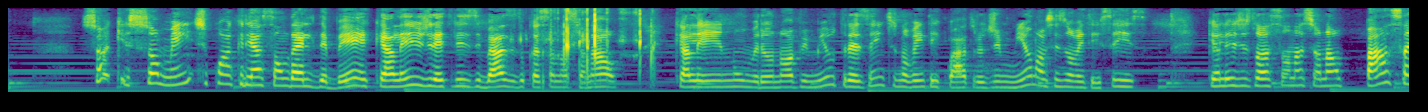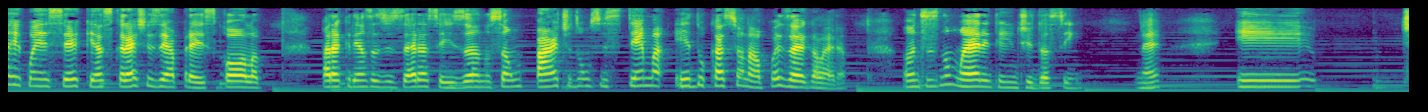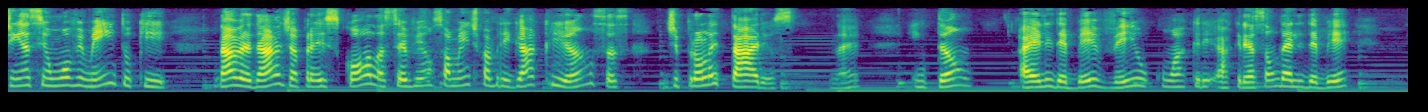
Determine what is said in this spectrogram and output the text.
Só que somente com a criação da LDB, que é a Lei de Diretrizes e Bases da Educação Nacional, que a lei número 9394 de 1996, que a legislação nacional passa a reconhecer que as creches e a pré-escola para crianças de 0 a 6 anos são parte de um sistema educacional. Pois é, galera. Antes não era entendido assim, né? E tinha-se um movimento que, na verdade, a pré-escola serviam somente para abrigar crianças de proletários, né? Então, a LDB veio com a, a criação da LDB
